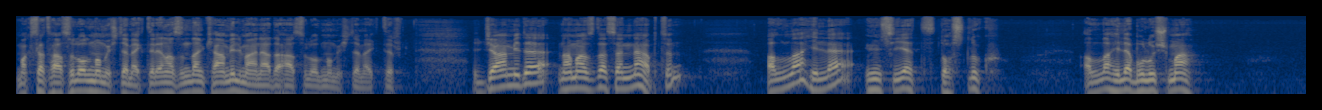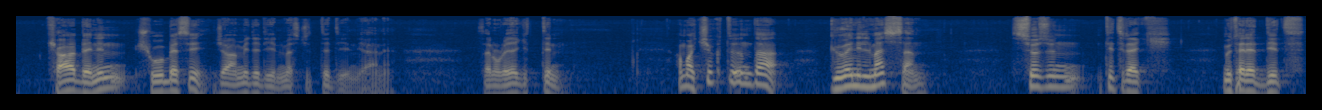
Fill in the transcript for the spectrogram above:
Maksat hasıl olmamış demektir. En azından kamil manada hasıl olmamış demektir. Camide, namazda sen ne yaptın? Allah ile ünsiyet, dostluk. Allah ile buluşma. Kabe'nin şubesi. Cami dediğin, mescit dediğin yani. Sen oraya gittin. Ama çıktığında güvenilmezsen, sözün titrek, mütereddit,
